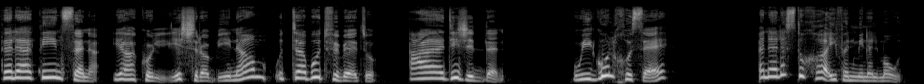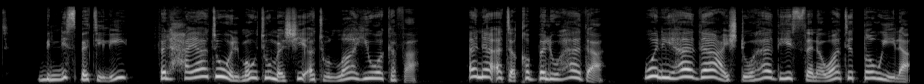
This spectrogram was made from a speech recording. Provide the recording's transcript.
ثلاثين سنة ياكل يشرب ينام والتابوت في بيته. عادي جدا. ويقول خوسيه أنا لست خائفا من الموت. بالنسبة لي فالحياة والموت مشيئة الله وكفى. أنا أتقبل هذا ولهذا عشت هذه السنوات الطويلة.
